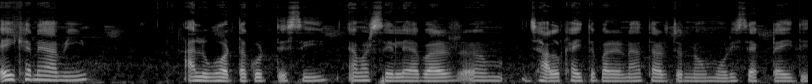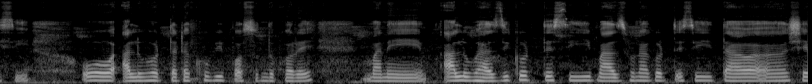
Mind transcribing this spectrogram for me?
এইখানে আমি আলু ভর্তা করতেছি। আমার ছেলে আবার ঝাল খাইতে পারে না, তার জন্য মরিচ একটাই দিছি। ও আলু ভর্তাটা খুবই পছন্দ করে। মানে আলু ভাজি করতেছি, মাছ ভুনা করতেছি, তা সে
